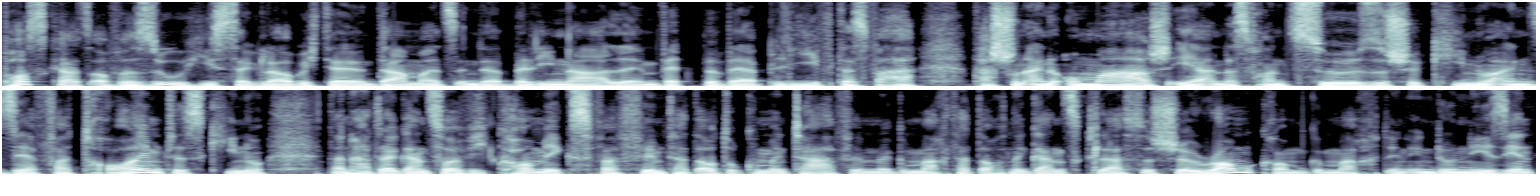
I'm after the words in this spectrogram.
Postcards of a Zoo hieß der, glaube ich, der damals in der Berlinale im Wettbewerb lief. Das war fast schon eine Hommage eher an das französische Kino, ein sehr verträumtes Kino. Dann hat er ganz häufig Comics verfilmt, hat auch Dokumentarfilme gemacht, hat auch eine ganz klassische Rom-Com gemacht in Indonesien.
